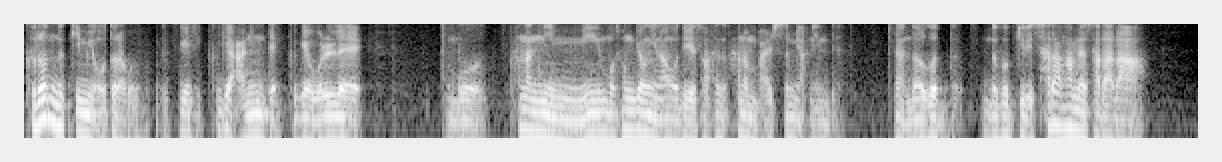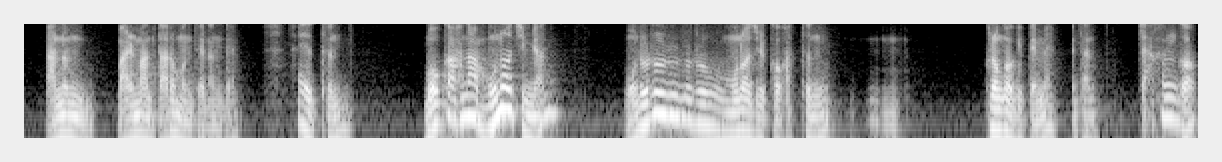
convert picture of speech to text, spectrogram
그런 느낌이 오더라고요. 그게 그게 아닌데 그게 원래 뭐 하나님이 뭐 성경이나 어디에서 하- 하는 말씀이 아닌데 그냥 너거 너희끼리 사랑하며 살아라 라는 말만 따르면 되는데 하여튼 뭐가 하나 무너지면 오르르르르 무너질 것 같은 음, 그런 거기 때문에 일단 작은 거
